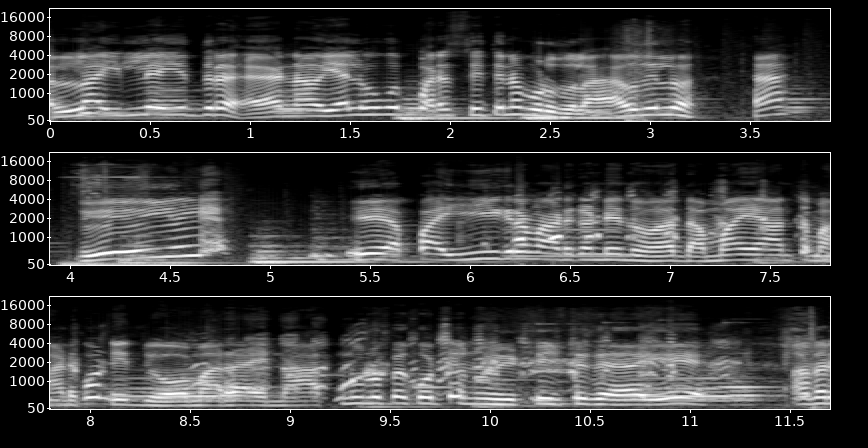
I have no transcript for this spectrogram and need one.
ಎಲ್ಲ ಇಲ್ಲೇ ಇದ್ರೆ ನಾವು ಎಲ್ಲಿ ಹೋಗೋ ಪರಿಸ್ಥಿತಿನೇ ಬರುದಿಲ್ಲ. ಹೌದಿಲ್ವ? ಹಾಂ ಏ ಅಪ್ಪ ಈಗ ಮಾಡ್ಕೊಂಡೇನು? ದಮ್ಮಯ್ಯ ಅಂತ ಮಾಡ್ಕೊಂಡಿದ್ವಿ ಮಾರ ನಾಲ್ಕುನೂರು ರೂಪಾಯಿ ಕೊಟ್ಟೇನು ಹಿಟ್ಟು ಇಷ್ಟಿಗೆ ಏ ಅದ್ರ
